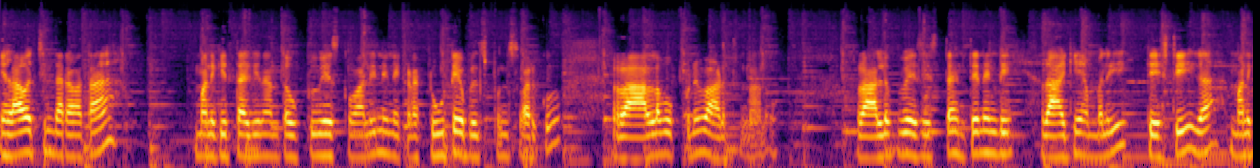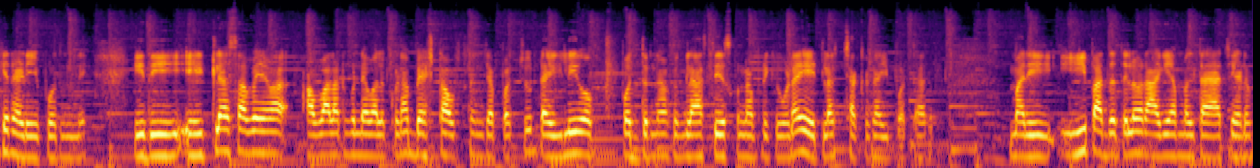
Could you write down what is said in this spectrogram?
ఇలా వచ్చిన తర్వాత మనకి తగినంత ఉప్పు వేసుకోవాలి. నేను ఇక్కడ టూ టేబుల్ స్పూన్స్ వరకు రాళ్ళ ఉప్పుని వాడుతున్నాను. రాళ్ళ ఉప్పు వేసేస్తే అంతేనండి. రాగి అంబలి టేస్టీగా మనకి రెడీ అయిపోతుంది. ఇది ఎయిట్ క్లాస్ అవే అవ్వాలనుకునే వాళ్ళకి కూడా బెస్ట్ ఆప్షన్ అని చెప్పొచ్చు. డైలీ పొద్దున్న ఒక గ్లాస్ తీసుకున్నప్పటికీ కూడా ఎయిట్ క్లాస్ చక్కగా అయిపోతారు. మరి ఈ పద్ధతిలో రాగి అమ్మలు తయారు చేయడం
